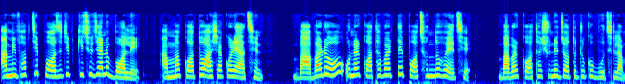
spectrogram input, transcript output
আমি ভাবছি পজিটিভ কিছু যেন বলে। আম্মা কত আশা করে আছেন। বাবারও ওনার কথাবার্তায় পছন্দ হয়েছে। বাবার কথা শুনে যতটুকু বুঝলাম।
